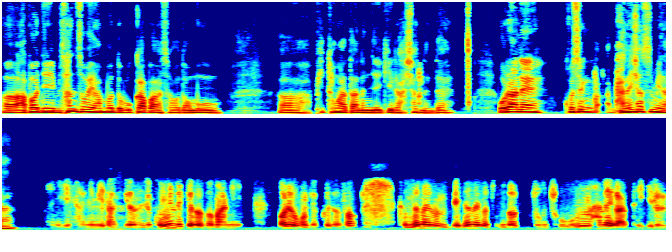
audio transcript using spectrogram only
어, 아버님 산소에 한 번도 못 가봐서 너무 어, 비통하다는 얘기를 하셨는데 올 한해 고생 마- 많으셨습니다. 이게 아닙니다. 이건 이제 국민들께서 더 많이 어려움을 겪으셔서 금년에는 내년에는 좀 더 좀 좋은 한 해가 되기를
